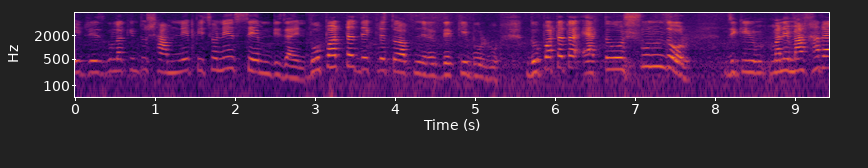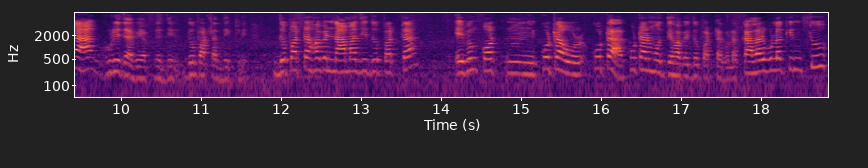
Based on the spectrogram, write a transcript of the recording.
এই ড্রেসগুলা কিন্তু সামনে, পিছনে সেম ডিজাইন দোপাট্টা দেখলে তো আপনাদের কি বলব? দোপাট্টাটা এত সুন্দর যে কি মানে মাথাটা ঘুরে যাবে আপনাদের দোপাট্টা দেখলে। দোপাট্টা হবে নামাজি দোপাট্টা। এবং কট- কোটা ওর- কোটা, কোটার মধ্যে হবে দোপাট্টাগুলো। কালারগুলো কিন্তু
